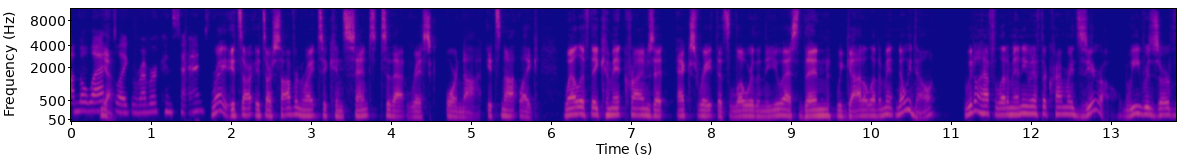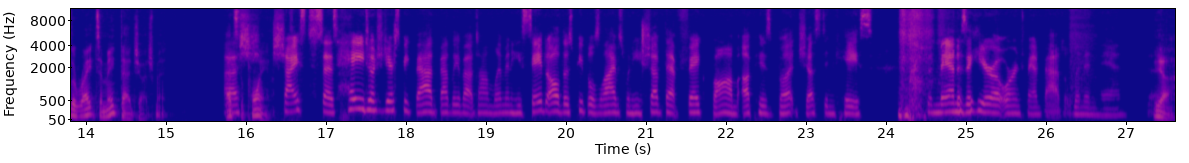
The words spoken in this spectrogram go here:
on the left. Yeah. Like remember consent. Right. It's our it's our sovereign right to consent to that risk or not. It's not like, well, if they commit crimes at X rate that's lower than the US, then we gotta let them in. No, we don't. We don't have to let them in even if their crime rate's zero. We reserve the right to make that judgment. That's Uh, the point. Scheist says, "Hey, don't you dare speak bad badly about Don Lemon. He saved all those people's lives when he shoved that fake bomb up his butt just in case. the man is a hero. Orange man bad. Lemon man. Yeah.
